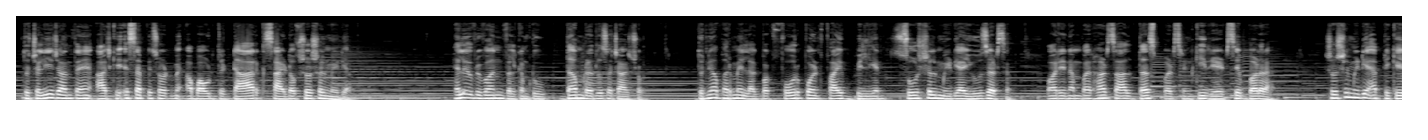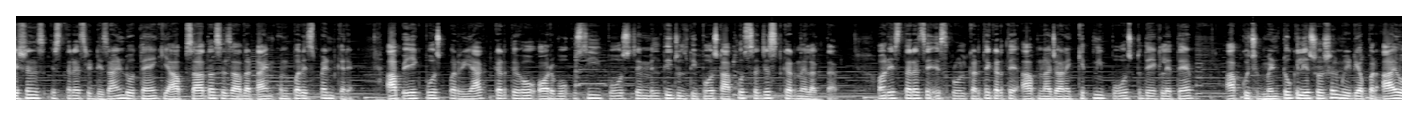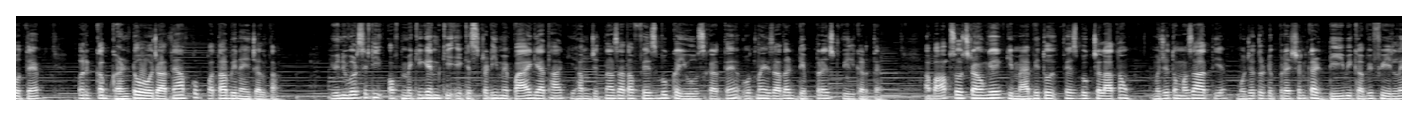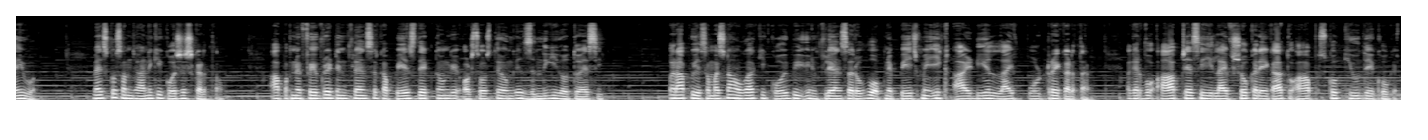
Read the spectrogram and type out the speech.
तो चलिए जानते हैं आज के इस एपिसोड में about the dark side of social media hello everyone welcome to the Mridul Sachar show दुनिया भर में लगभग 4.5 बिलियन सोशल मीडिया यूज़र्स हैं, और ये नंबर हर साल 10 परसेंट की रेट से बढ़ रहा है। सोशल मीडिया एप्लीकेशंस इस तरह से डिज़ाइंड होते हैं कि आप ज़्यादा से ज़्यादा टाइम उन पर स्पेंड करें। आप एक पोस्ट पर रिएक्ट करते हो और वो उसी पोस्ट से मिलती जुलती पोस्ट आपको सजेस्ट करने लगता है। और इस तरह से स्क्रॉल करते करते आप ना जाने कितनी पोस्ट देख लेते हैं। आप कुछ मिनटों के लिए सोशल मीडिया पर आए होते हैं, पर कब घंटों हो जाते हैं आपको पता भी नहीं चलता। यूनिवर्सिटी ऑफ़ मिकिगन की एक स्टडी में पाया गया था कि हम जितना ज़्यादा फेसबुक का यूज़ करते हैं, उतना ही ज़्यादा डिप्रेस्ड फील करते हैं। अब आप सोच रहे होंगे कि मैं भी तो फेसबुक चलाता हूँ। मुझे तो मज़ा आती है। मुझे तो डिप्रेशन का डी भी कभी फील नहीं हुआ। मैं इसको समझाने की कोशिश करता हूँ। आप अपने फेवरेट इन्फ्लुएंसर का पेज देखते होंगे और सोचते होंगे, ज़िंदगी हो तो ऐसी। पर आपको ये समझना होगा कि कोई भी इन्फ्लुएंसर हो, वो अपने पेज में एक आइडियल लाइफ पोर्ट्रे करता है। अगर वो आप जैसे ही लाइफ शो करेगा तो आप उसको क्यों देखोगे?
